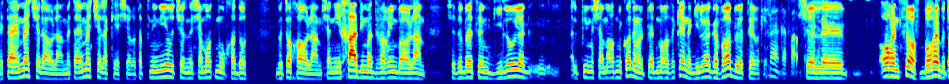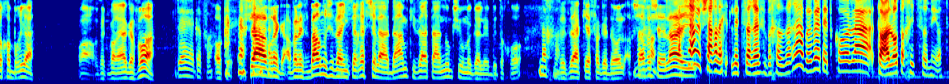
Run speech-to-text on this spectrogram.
את האמת של העולם, את האמת של הקשר, את הפנימיות של נשמות מאוחדות בתוך העולם, שאני אחד עם הדברים בעולם, שזה בעצם גילוי, על פי מה שאמרת מקודם, על פי אדמו"ר הזקן, הגילוי הגבוה ביותר כאילו הגבוה. של אה, אור אינסוף, בורא בתוך הבריאה. וואו, זה כבר היה גבוה. זה היה גבוה. אוקיי, עכשיו, רגע, אבל הסברנו שזה האינטרס של האדם, כי זה התענוג שהוא מגלה בתוכו. נכון. וזה הכיף הגדול. עכשיו נכון. השאלה היא, עכשיו אפשר לצרף בחזרה באמת את כל התועלות החיצוניות.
